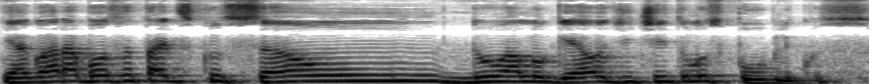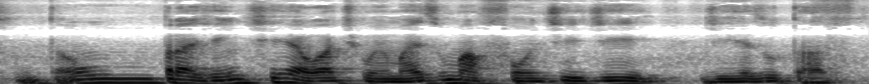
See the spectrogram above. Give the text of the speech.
E agora a Bolsa está em discussão do aluguel de títulos públicos. Então, para a gente é ótimo, é mais uma fonte de, de resultado.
